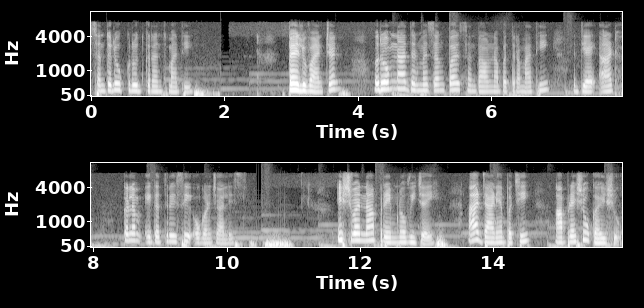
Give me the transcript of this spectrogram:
સંતલુકૃત ગ્રંથમાંથી. પહેલું વાંચન, રોમના ધર્મસંઘ પર સંભાવના પત્રમાંથી, અધ્યાય આઠ, કલમ એકત્રીસથી ઓગણચાલીસ. ઈશ્વરના પ્રેમનો વિજય. આ જાણ્યા પછી આપણે શું કહીશું?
